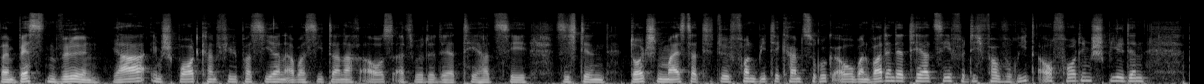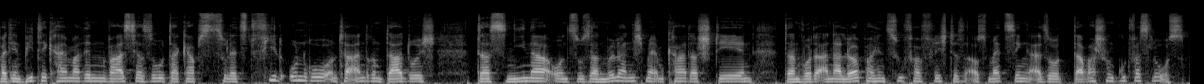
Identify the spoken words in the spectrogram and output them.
beim besten Willen, ja, im Sport kann viel passieren, aber es sieht danach aus, als würde der THC sich den deutschen Meistertitel von Bietigheim zurückerobern. War denn der THC für dich Favorit auch vor dem Spiel? Denn bei den Bietigheimerinnen war es ja so, da gab es zuletzt viel Unruhe, unter anderem dadurch, dass Nina und Susanne Müller nicht mehr im Kader stehen. Dann wurde Anna Lörper hinzuverpflichtet aus Metzing. Also da war schon gut was los.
